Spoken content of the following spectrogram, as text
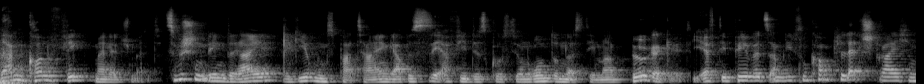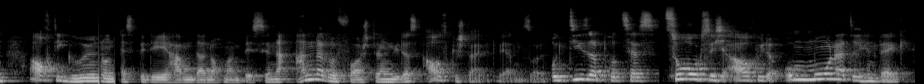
Dann Konfliktmanagement. Zwischen den drei Regierungsparteien gab es sehr viel Diskussion rund um das Thema Bürgergeld. Die FDP wird es am liebsten komplett streichen. Auch die Grünen und SPD haben da noch mal ein bisschen eine andere Vorstellung, wie das ausgestaltet werden soll. Und dieser Prozess zog sich auch wieder um Monate hinweg.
